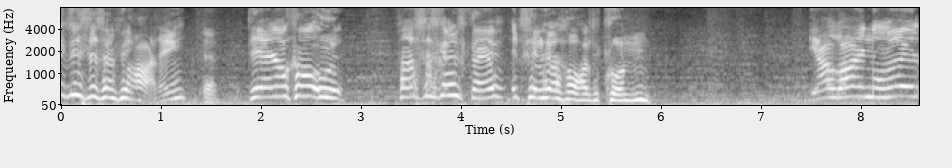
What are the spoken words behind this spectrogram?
vigtigste som pirat, ikke? Ja. Det er, når man kommer ud. Først så skal man skabe et tilhørsforhold til kunden. Jeg var en normal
